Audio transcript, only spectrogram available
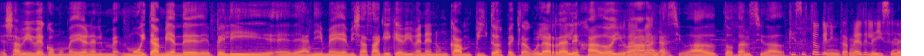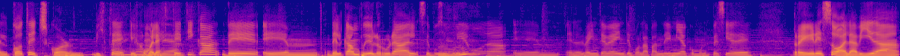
ella vive como medio en el muy también de, de peli eh, de anime y de Miyazaki que viven en un campito espectacular realejado y va a la Totalmente. ciudad, total ciudad. ¿Qué es esto que en internet le dicen el cottagecore? ¿Viste? Ay, que es como la idea. estética de, eh, del campo y de lo rural. Se puso muy de moda eh, en el 2020 por la pandemia como una especie de regreso a la vida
